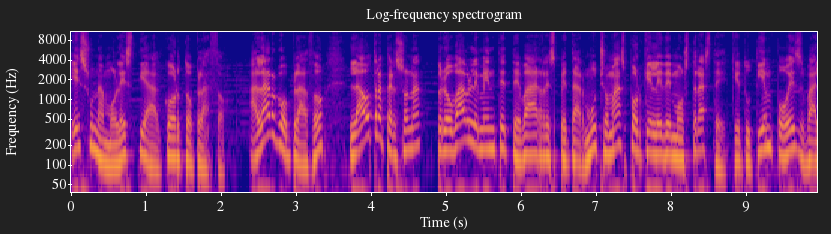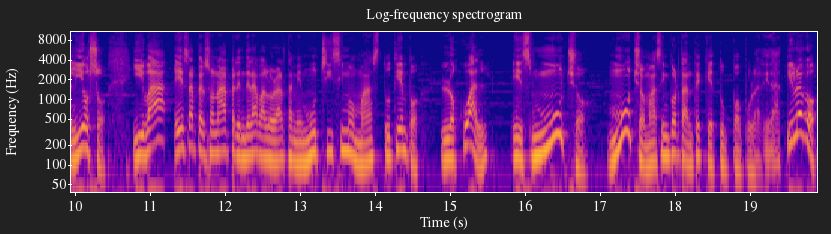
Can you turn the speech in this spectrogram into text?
es una molestia a corto plazo a largo plazo, la otra persona probablemente te va a respetar mucho más porque le demostraste que tu tiempo es valioso y va esa persona a aprender a valorar también muchísimo más tu tiempo, lo cual es mucho mucho más importante que tu popularidad. Y luego,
